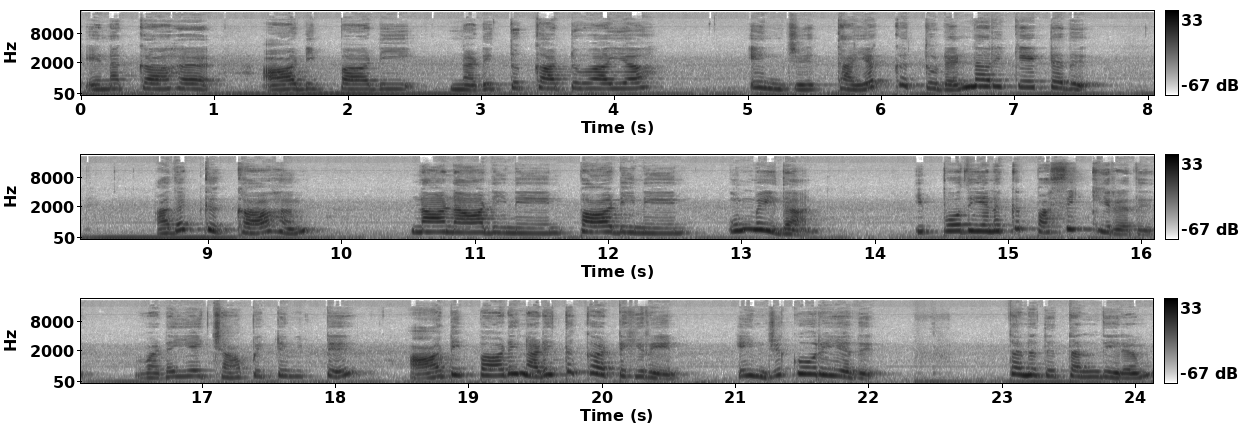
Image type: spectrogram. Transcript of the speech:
எனக்காக ஆடிப்பாடி நடித்து காட்டுவாயா? என்று தயக்கத்துடன் நரி கேட்டது. அதற்கு காகம் நான் ஆடினேன் பாடினேன் உண்மைதான். இப்போது எனக்கு பசிக்கிறது. வடையை சாப்பிட்டு விட்டு ஆடிப்பாடி நடித்து காட்டுகிறேன் என்று கூறியது. தனது தந்திரம்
